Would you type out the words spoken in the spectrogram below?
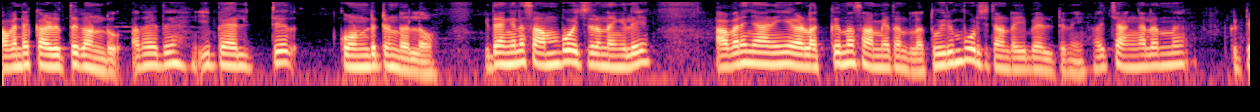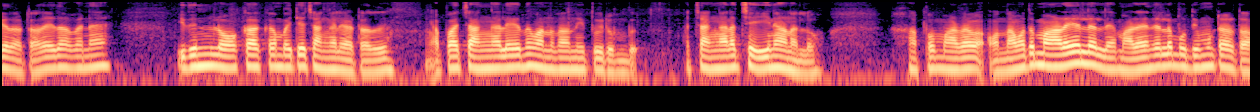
അവന്റെ കഴുത്ത് കണ്ടു. അതായത് ഈ ബെൽറ്റ് കൊണ്ടിട്ടുണ്ടല്ലോ. ഇതെങ്ങനെ സംഭവിച്ചിട്ടുണ്ടെങ്കിൽ അവനെ ഞാൻ ഈ ഇളക്കുന്ന സമയത്തുണ്ടല്ലോ തുരുമ്പ് പിടിച്ചിട്ടുണ്ടോ ഈ ബെൽറ്റിന് അത് ചങ്ങലെന്ന് കിട്ടിയതാട്ടോ. അതായത് അവനെ ഇതിന് ലോക്കാക്കാൻ പറ്റിയ ചങ്ങല കേട്ടോ അത്. അപ്പോൾ ആ ചങ്ങലേന്ന് വന്നതാണ് ഈ തുരുമ്പ്. ആ ചങ്ങല ചെയിനാണല്ലോ അപ്പോൾ മഴ ഒന്നാമത് മഴയല്ലല്ലേ? മഴേന്റെ എല്ലാം ബുദ്ധിമുട്ടാട്ടോ.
